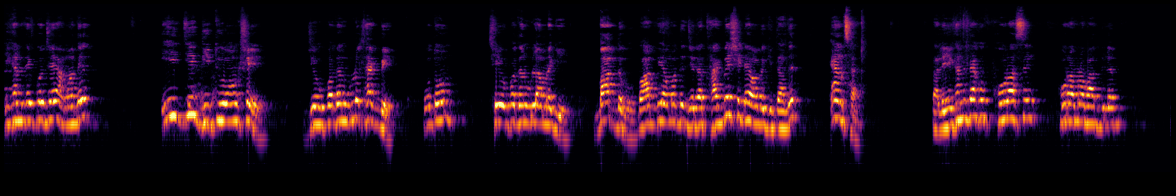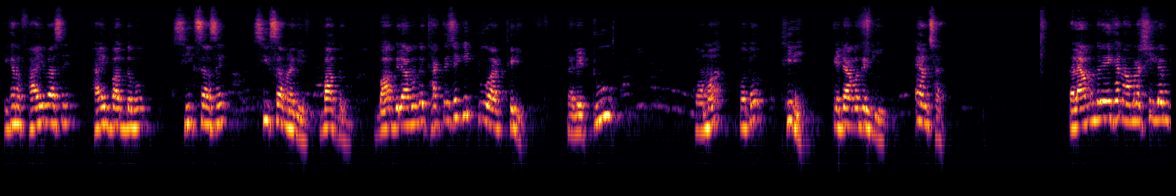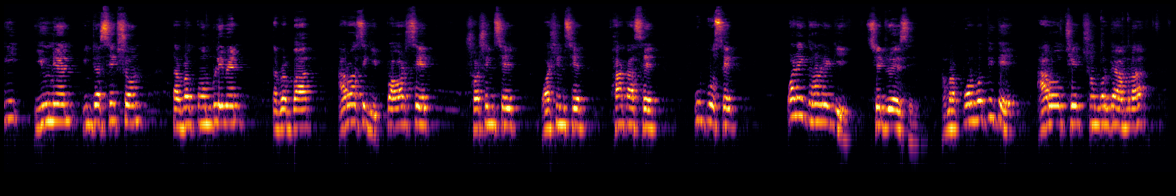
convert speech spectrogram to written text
এখানে দেখব যে আমাদের এই যে দ্বিতীয় অংশে যে উপাদানগুলো থাকবে, প্রথম সেই উপাদানগুলো আমরা কি বাদ দেবো। বাদ দিয়ে আমাদের যেটা থাকবে সেটা হবে কি তাদের অ্যান্সার তাহলে এখানে দেখো ফোর আছে ফোর আমরা বাদ দিলাম। এখানে ফাইভ আছে ফাইভ বাদ দেবো। সিক্স আছে সিক্স আমরা কি বাদ দেবো। বাদ দিলে আমাদের থাকতেছে কি টু আর থ্রি তাহলে টু কমা কত? থ্রি এটা আমাদের কি? অ্যান্সার তাহলে আমাদের এখানে আমরা শিখলাম কি? ইউনিয়ন ইন্টারসেকশন তারপর কমপ্লিমেন্ট তারপর বাদ। আরও আছে কি? পাওয়ার সেট সসীম সেট অসীম সেট ফাঁকা সেট উপসেট। অনেক ধরনের কি? সেট রয়েছে। আমরা পরবর্তীতে আরও সেট সম্পর্কে আমরা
